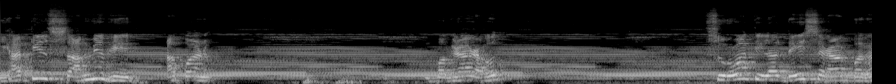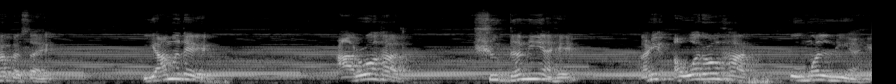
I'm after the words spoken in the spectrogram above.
ह्यातील साम्यभेद आपण बघणार आहोत. सुरुवातीला देश राग बघा कसा आहे. यामध्ये आरोहात शुद्धनी आहे आणि अवरोहात कोमलनी आहे.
